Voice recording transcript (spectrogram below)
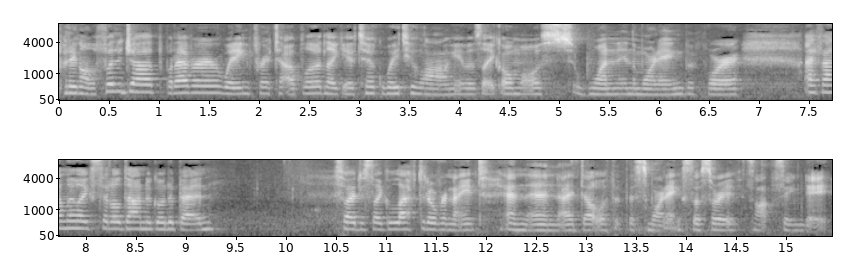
putting all the footage up, whatever, waiting for it to upload, like it took way too long. It was like almost 1 in the morning before I finally like settled down to go to bed. So I just like left it overnight and then I dealt with it this morning. So sorry if it's not the same day.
